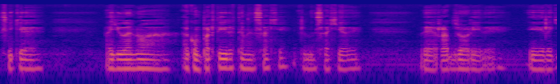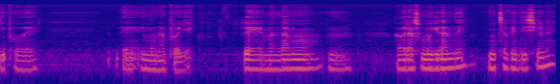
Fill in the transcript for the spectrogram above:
Así que ayúdanos a, compartir este mensaje, el mensaje de, de Rapdror y, de, y del equipo de, de Emuna Project. Les mandamos un abrazo muy grande, muchas bendiciones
